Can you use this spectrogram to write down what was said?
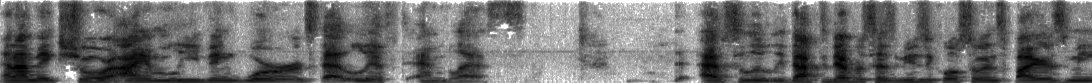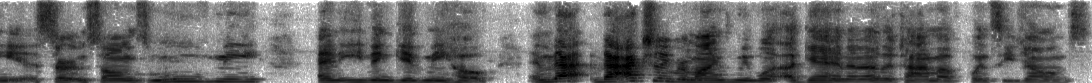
and I make sure I am leaving words that lift and bless. Absolutely. Dr. Deborah says music also inspires me. Certain songs move me and even give me hope. And that that actually reminds me one again another time of Quincy Jones.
